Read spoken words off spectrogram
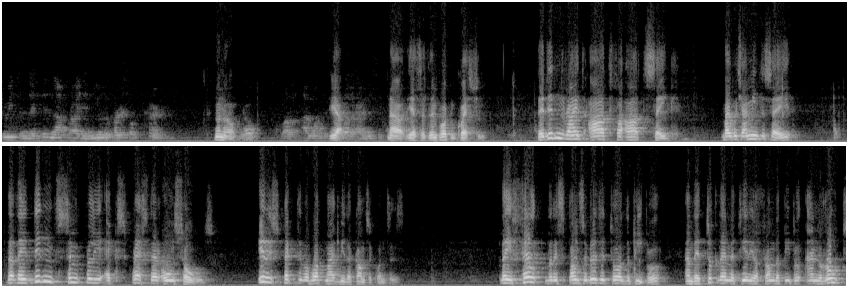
reason they did not write in universal terms. No, no, no. Well, I want to Yeah. know whether I misinterpreted. It. Now, yes, that's an important question. They didn't write art for art's sake, by which I mean to say that they didn't simply express their own souls, irrespective of what might be the consequences. They felt the responsibility toward the people, and they took their material from the people and wrote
